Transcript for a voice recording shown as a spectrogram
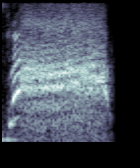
Slap!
